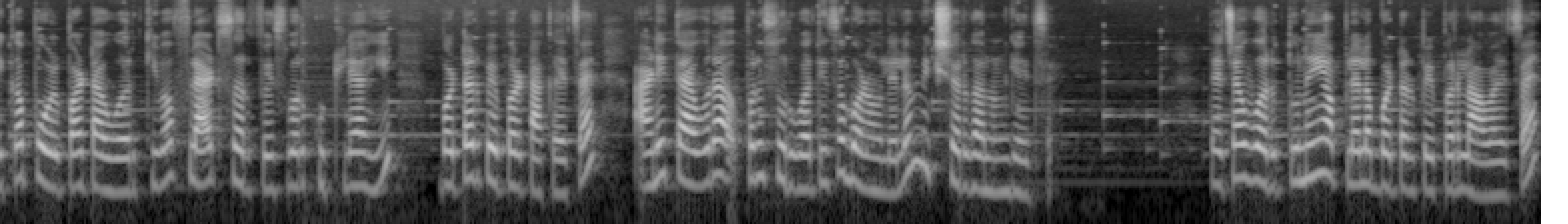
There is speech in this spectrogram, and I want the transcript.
एका पोळपाटावर किंवा फ्लॅट सरफेसवर कुठल्याही बटर पेपर टाकायचा आहे आणि त्यावर आपण सुरुवातीचं बनवलेलं मिक्सर घालून घ्यायचं आहे त्याच्या वरतूनही आपल्याला बटर पेपर लावायचा आहे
